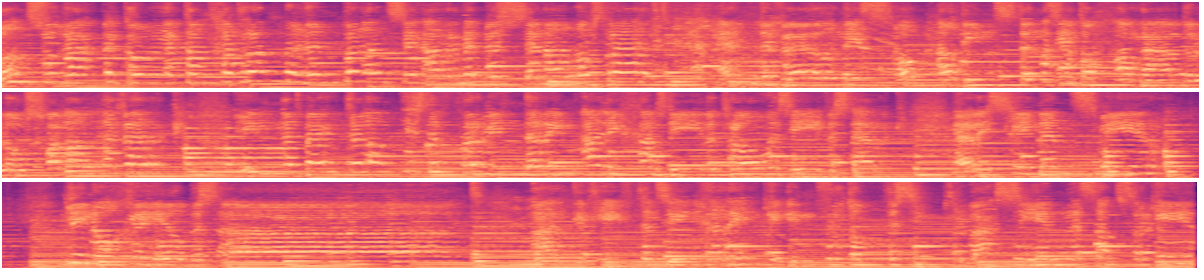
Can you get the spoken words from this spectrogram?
Want zodra een collectant gaat rammelen, belandt zijn arm met bus en al op straat. En de vuilnis op al diensten zijn toch al radeloos van al het werk. In het buitenland is de vermindering aan lichaamsdelen trouwens even sterk. Er is geen mens meer die nog geheel bestaat. In het stadsverkeer.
